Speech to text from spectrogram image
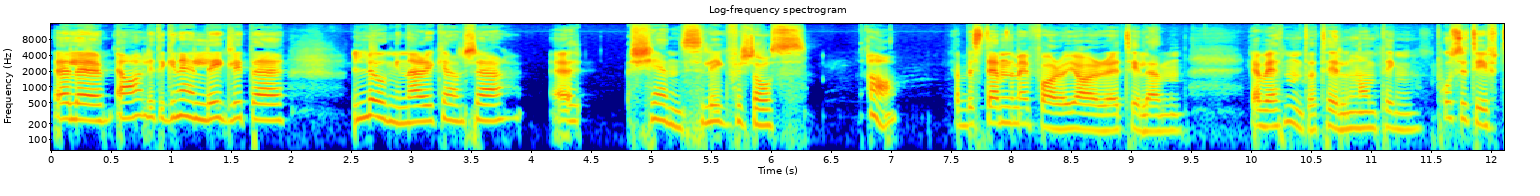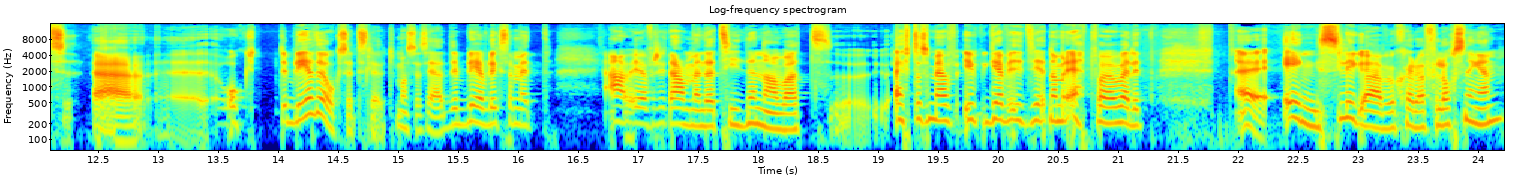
Eller ja, lite gnällig, lite lugnare kanske. Eh, känslig förstås. Ja. Jag bestämde mig för att göra det till en, jag vet inte, till någonting positivt. Eh, och det blev det också till slut, måste jag säga. Det blev liksom ett, jag försökte använda tiden av att, eftersom jag i graviditet nummer ett var jag väldigt eh, ängslig över själva förlossningen.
